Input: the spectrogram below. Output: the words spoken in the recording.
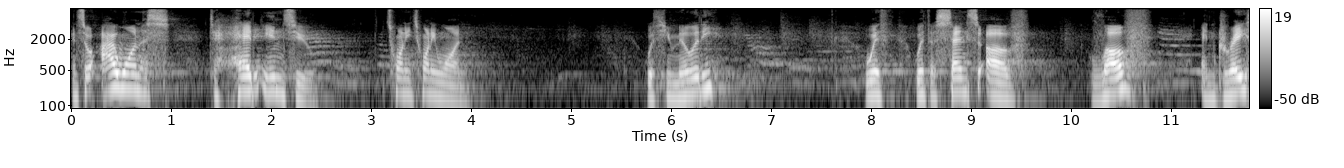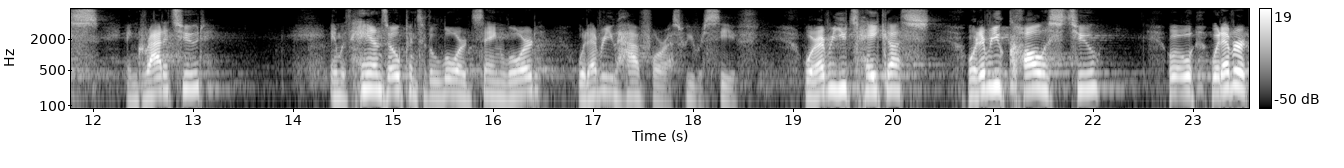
And so I want us to head into 2021 with humility, with, with a sense of love and grace and gratitude, and with hands open to the Lord, saying, Lord, whatever you have for us, we receive. Wherever you take us, whatever you call us to, whatever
